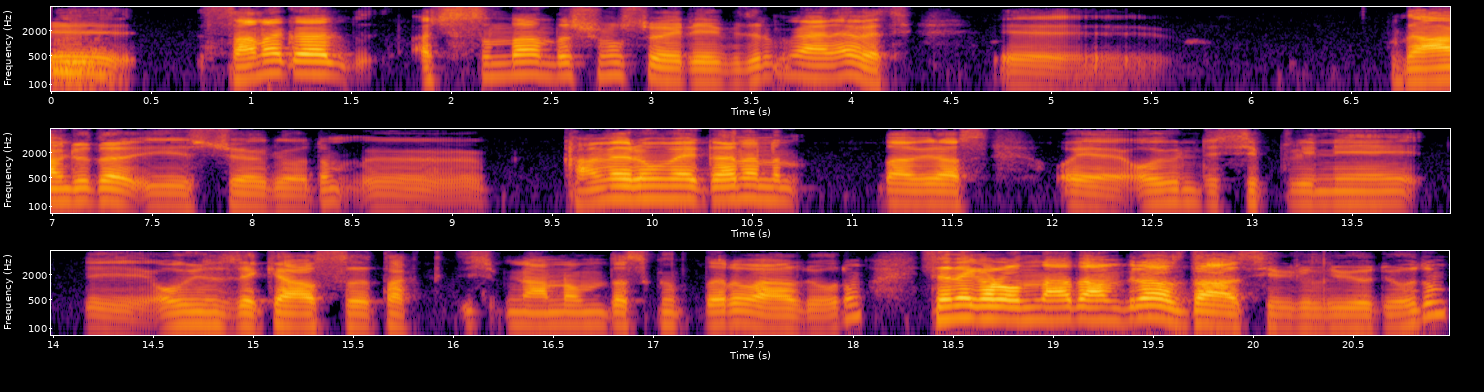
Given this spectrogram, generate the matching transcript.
E, Senegal açısından da şunu söyleyebilirim. Yani evet e, daha önce de söylüyordum. E, Cameron ve Gana'nın da biraz e, oyun disiplini, e, oyun zekası, taktik disiplini anlamında sıkıntıları var diyordum. Senegal onlardan biraz daha sivriliyor diyordum.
